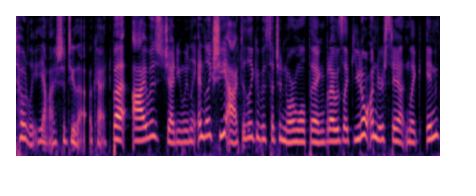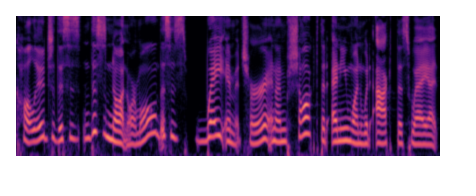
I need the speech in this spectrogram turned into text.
totally. Yeah, I should do that." Okay. But I was genuinely and like she acted like it was such a normal thing, but I was like, "You don't understand. Like in college, this is this is not normal. This is way immature and I'm shocked that anyone would act this way at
